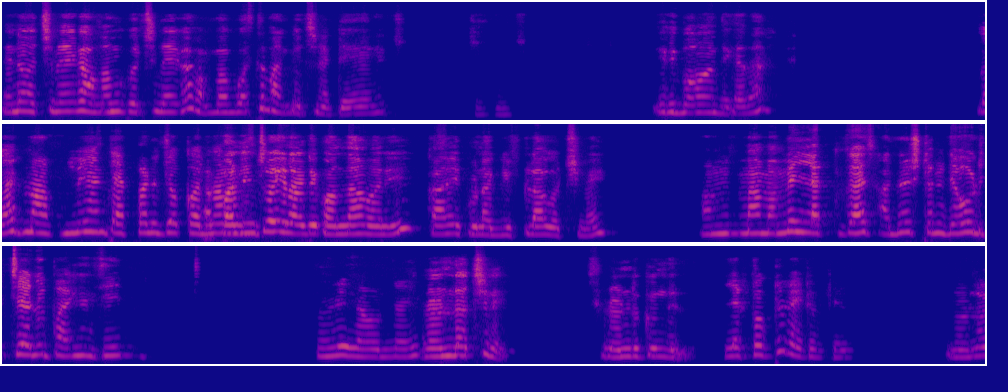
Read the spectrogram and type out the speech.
నేను వచ్చినాయిగా అమ్మమ్మకి వచ్చినాయిగా అమ్మమ్మకి వస్తే మనకి వచ్చినట్టే. ఇది బాగుంది కదా? మా మమ్మీ అంటే ఎప్పటి నుంచో ఇలాంటివి కొందామని కానీ ఇప్పుడు నాకు గిఫ్ట్ లాగా వచ్చినాయి. మా మమ్మీ లక్ అదృష్టం దేవుడు ఇచ్చాడు పైనుంచి. ఇలా రెండు వచ్చినాయి. రెండు కుందులు లెఫ్ట్ ఒకటి రైట్ ఒకటి రెండు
